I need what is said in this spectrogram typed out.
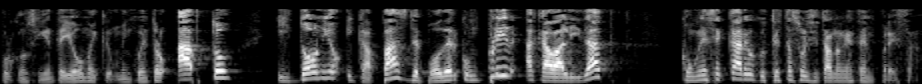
Por consiguiente, yo me encuentro apto, idóneo y capaz de poder cumplir a cabalidad con ese cargo que usted está solicitando en esta empresa.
